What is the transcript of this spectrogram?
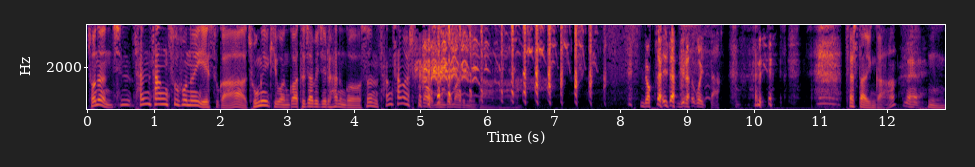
저는 신- 산상수훈의 예수가 종의 기원과 드자비질을 하는 것은 상상할 수가 없는데 말입니다. 멱살잡이라고 있다. 찰스 다윈가. 네. 음.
